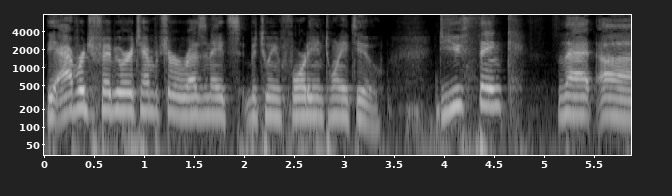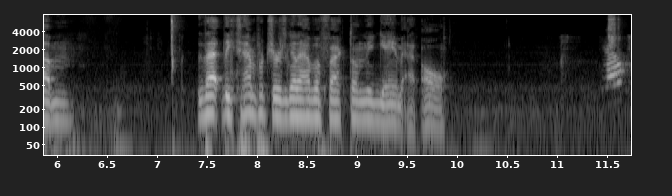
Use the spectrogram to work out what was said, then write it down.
The average February temperature resonates between 40 and 22. Do you think that um, that the temperature is going to have effect on the game at all? Nope,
